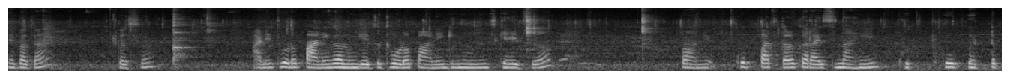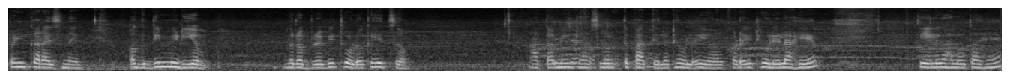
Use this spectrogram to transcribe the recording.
हे बघा कसं. आणि थोडं पाणी घालून घ्यायचं थोडं पाणी घेऊनच घ्यायचं. पाणी खूप पातळ करायचं नाही खूप खूप घट्ट पण करायचं नाही. अगदी मिडियम रबरबी थोडं घ्यायचं. आता मी गॅसवर तर पातेला ठेवलं कढई ठेवलेलं आहे. तेल घालवत आहे.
